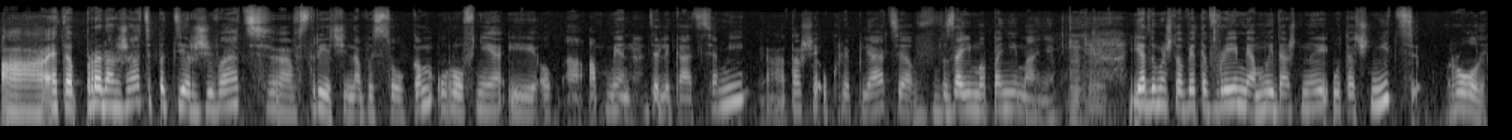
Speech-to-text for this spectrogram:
А, это продолжать поддерживать э, встречи на высоком уровне и а, обмен делегациями, а также укреплять э, взаимопонимание. Мгм. Я думаю, что в это время мы должны уточнить роли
